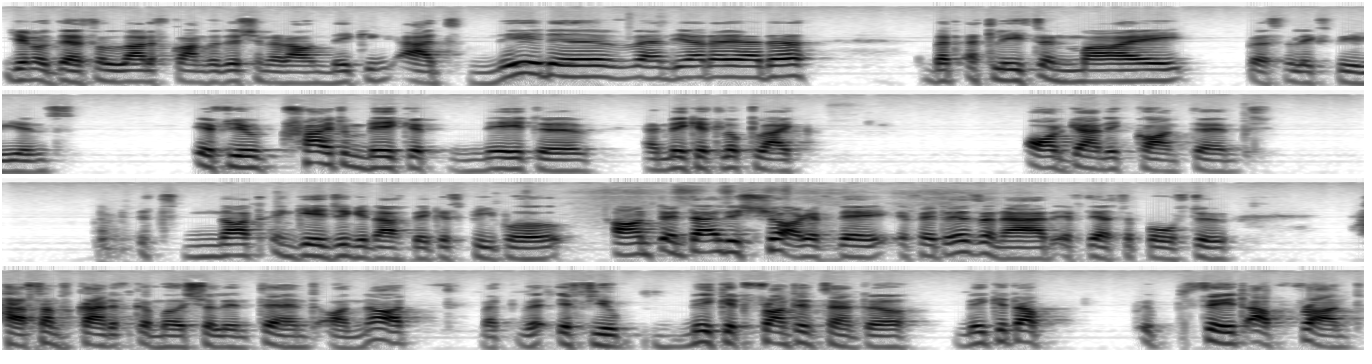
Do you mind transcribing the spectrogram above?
you know, there's a lot of conversation around making ads native and yada yada, but at least in my personal experience, if you try to make it native and make it look like organic content, it's not engaging enough because people aren't entirely sure if they if it is an ad if they're supposed to have some kind of commercial intent or not but if you make it front and center make it up say it up front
